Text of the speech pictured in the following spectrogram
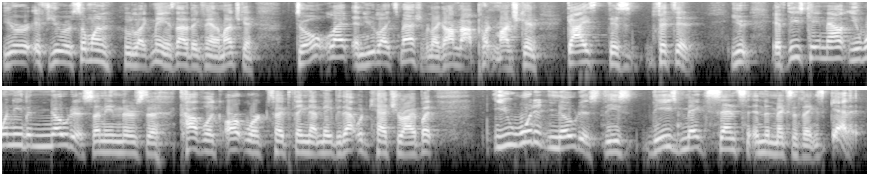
your if you're someone who like me is not a big fan of Munchkin. Don't let and you like Smash Up, like I'm not putting Munchkin. Guys, this fits in you, if these came out, you wouldn't even notice. I mean, there's the Kovalic artwork type thing that maybe that would catch your eye, but you wouldn't notice these. These make sense in the mix of things. Get it?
